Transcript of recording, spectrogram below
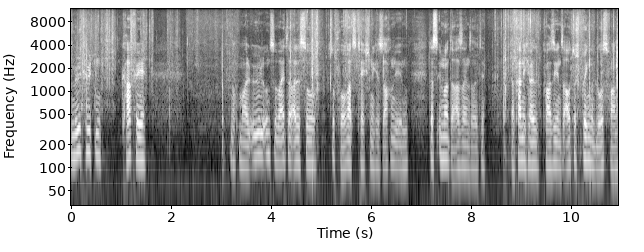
Mülltüten, Kaffee, nochmal Öl und so weiter. Alles so, so vorratstechnische Sachen eben, das immer da sein sollte. Dann kann ich halt quasi ins Auto springen und losfahren.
